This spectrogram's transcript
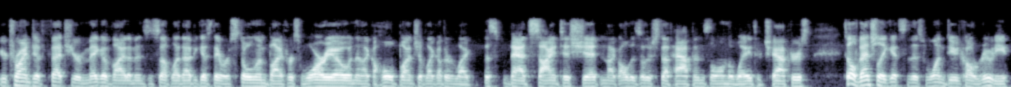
you're trying to fetch your mega vitamins and stuff like that because they were stolen by first Wario and then like a whole bunch of like other like this bad scientist shit and like all this other stuff happens along the way through chapters until eventually it gets to this one dude called Rudy.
